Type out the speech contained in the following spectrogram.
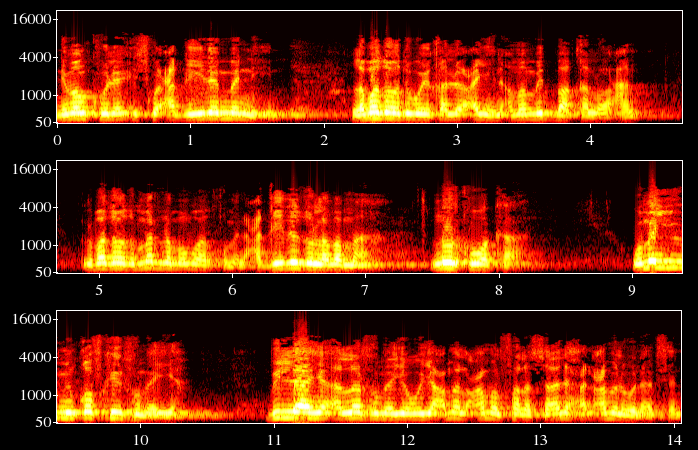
niman kule isku caqiide ma nihin labadoodu way qaloocan yihiin ama mid baa qaloocan labadoodu marna ma wada quman caqiidadu laba ma aha nuurku wakaa waman yumin qofkii rumeeya بالله الله أيوة رميه ويعمل عمل فلا صالحا عمل وناكسا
